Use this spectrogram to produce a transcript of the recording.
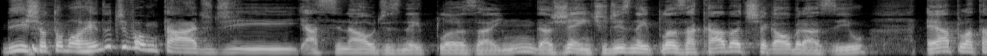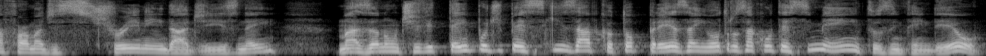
Bicho, eu tô morrendo de vontade de assinar o Disney Plus ainda. Gente, Disney Plus acaba de chegar ao Brasil. É a plataforma de streaming da Disney. Mas eu não tive tempo de pesquisar, porque eu tô presa em outros acontecimentos, entendeu?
